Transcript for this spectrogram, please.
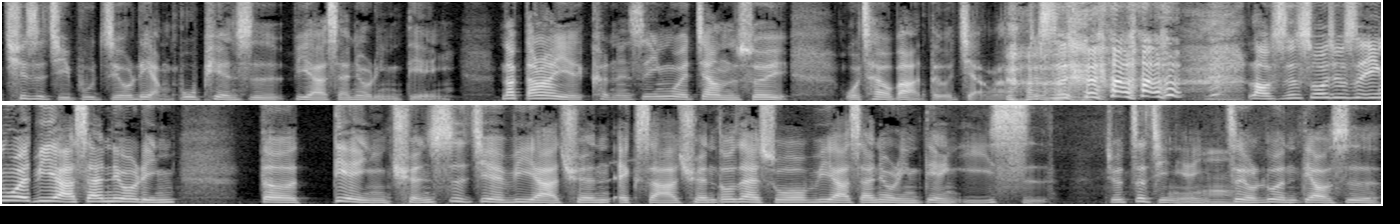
七十几部，只有两部片是 VR 三六零电影。那当然也可能是因为这样子，所以我才有办法得奖了。就是 老实说，就是因为 VR 三六零的电影，全世界 VR 圈、XR 圈都在说 VR 三六零电影已死。就这几年，这个论调是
